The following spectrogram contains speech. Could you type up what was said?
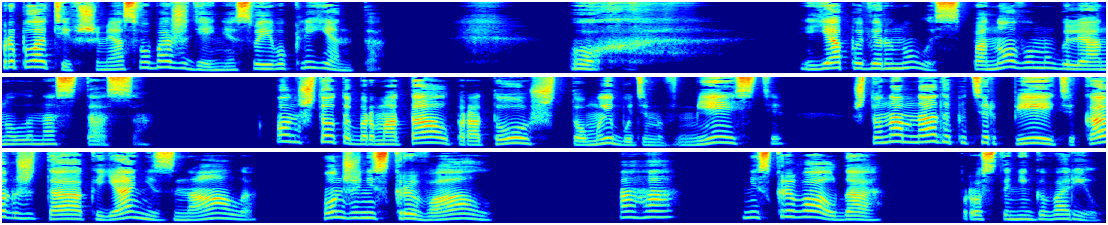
проплатившими освобождение своего клиента. Ох, я повернулась, по-новому глянула на Стаса. Он что-то бормотал про то, что мы будем вместе, что нам надо потерпеть, и как же так, я не знала. Он же не скрывал. Ага, не скрывал, да, просто не говорил.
